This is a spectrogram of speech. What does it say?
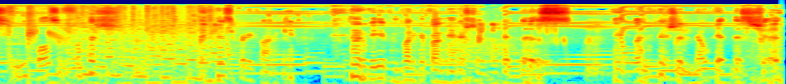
two balls of flesh? It's pretty funny. It would be even funnier if I managed to no-hit this. If I managed to no-hit this shit.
